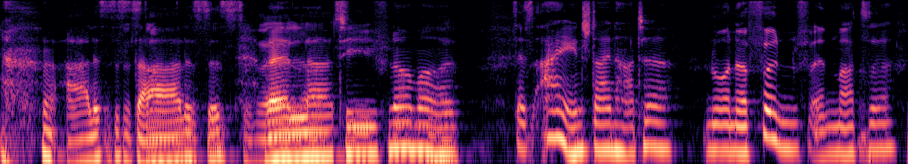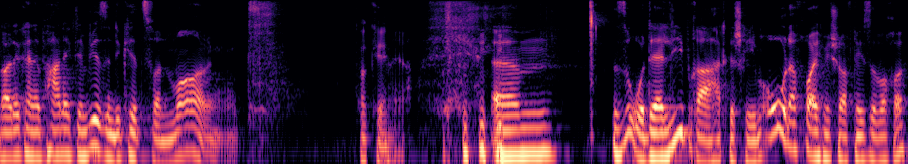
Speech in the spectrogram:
alles ist, ist da, alles ist, ist relativ normal. Selbst Einstein hatte nur eine 5 in Mathe. Leute, keine Panik, denn wir sind die Kids von morgen. Okay. Naja. ähm, so, der Libra hat geschrieben, oh, da freue ich mich schon auf nächste Woche.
